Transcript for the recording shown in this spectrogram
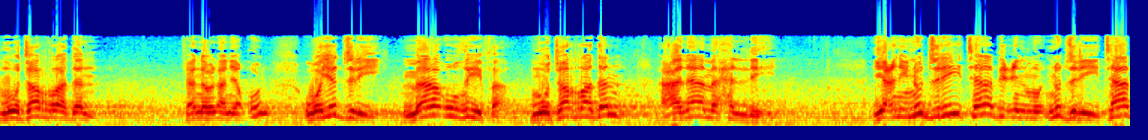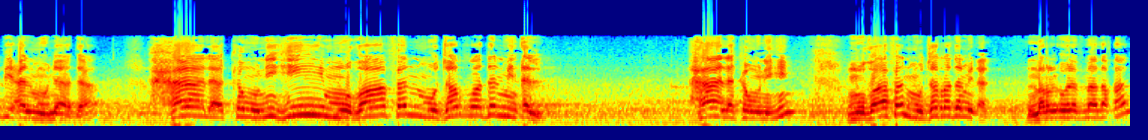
مجردا. كأنه الآن يقول ويجري ما أضيف مجردا على محله. يعني نجري تابع. نجري تابع المنادى حال كونه مضافا مجردا من ال. حال كونه مضافا مجردا من ال. المرة الأولى ماذا قال؟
